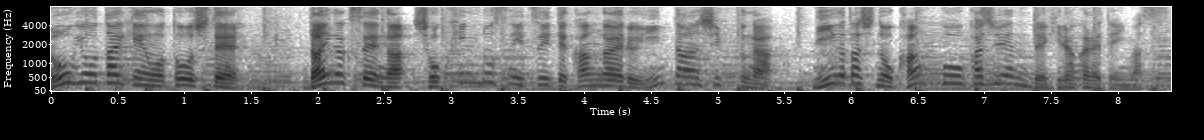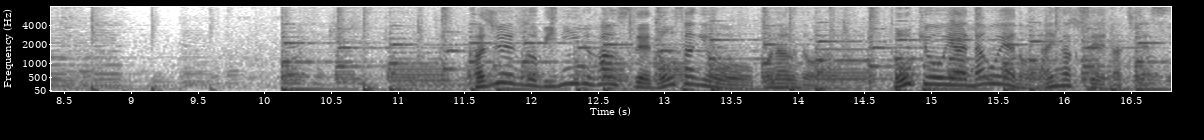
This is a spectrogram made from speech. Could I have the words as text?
農業体験を通して大学生が食品ロスについて考えるインターンシップが新潟市の観光果樹園で開かれています。果樹園のビニールハウスで農作業を行うのは東京や名古屋の大学生たちです。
